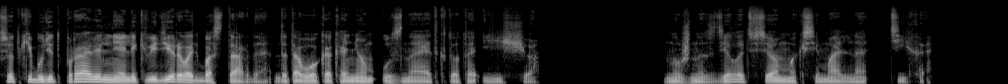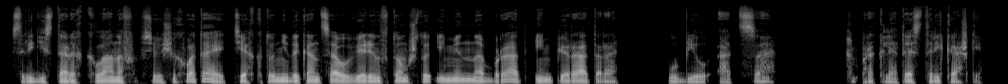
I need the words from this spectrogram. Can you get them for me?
все-таки будет правильнее ликвидировать бастарда до того, как о нем узнает кто-то еще. Нужно сделать все максимально тихо. Среди старых кланов все еще хватает тех, кто не до конца уверен в том, что именно брат императора убил отца. Проклятые старикашки.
